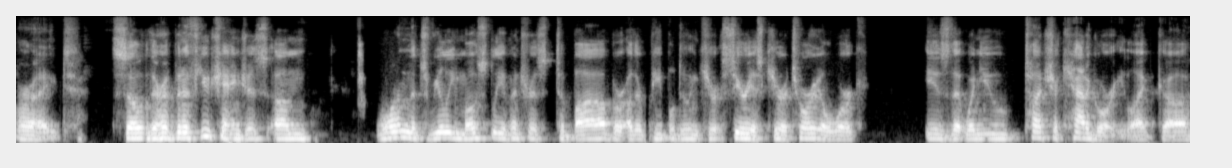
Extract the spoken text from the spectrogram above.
All right. So there have been a few changes. Um, one that's really mostly of interest to Bob or other people doing cur serious curatorial work is that when you touch a category like uh,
